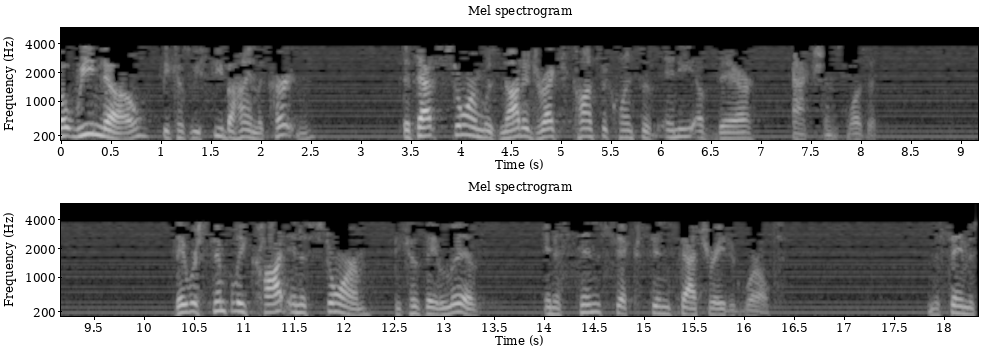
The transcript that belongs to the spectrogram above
But we know, because we see behind the curtain, that that storm was not a direct consequence of any of their actions, was it? They were simply caught in a storm because they live in a sin sick, sin saturated world. And the same is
